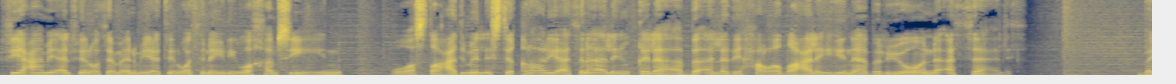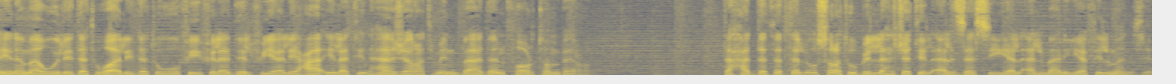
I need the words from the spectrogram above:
في عام 1852 وسط عدم الاستقرار أثناء الانقلاب الذي حرض عليه نابليون الثالث. بينما ولدت والدته في فيلادلفيا لعائلة هاجرت من بادن فورتنبرغ تحدثت الأسرة باللهجة الألزاسية الألمانية في المنزل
